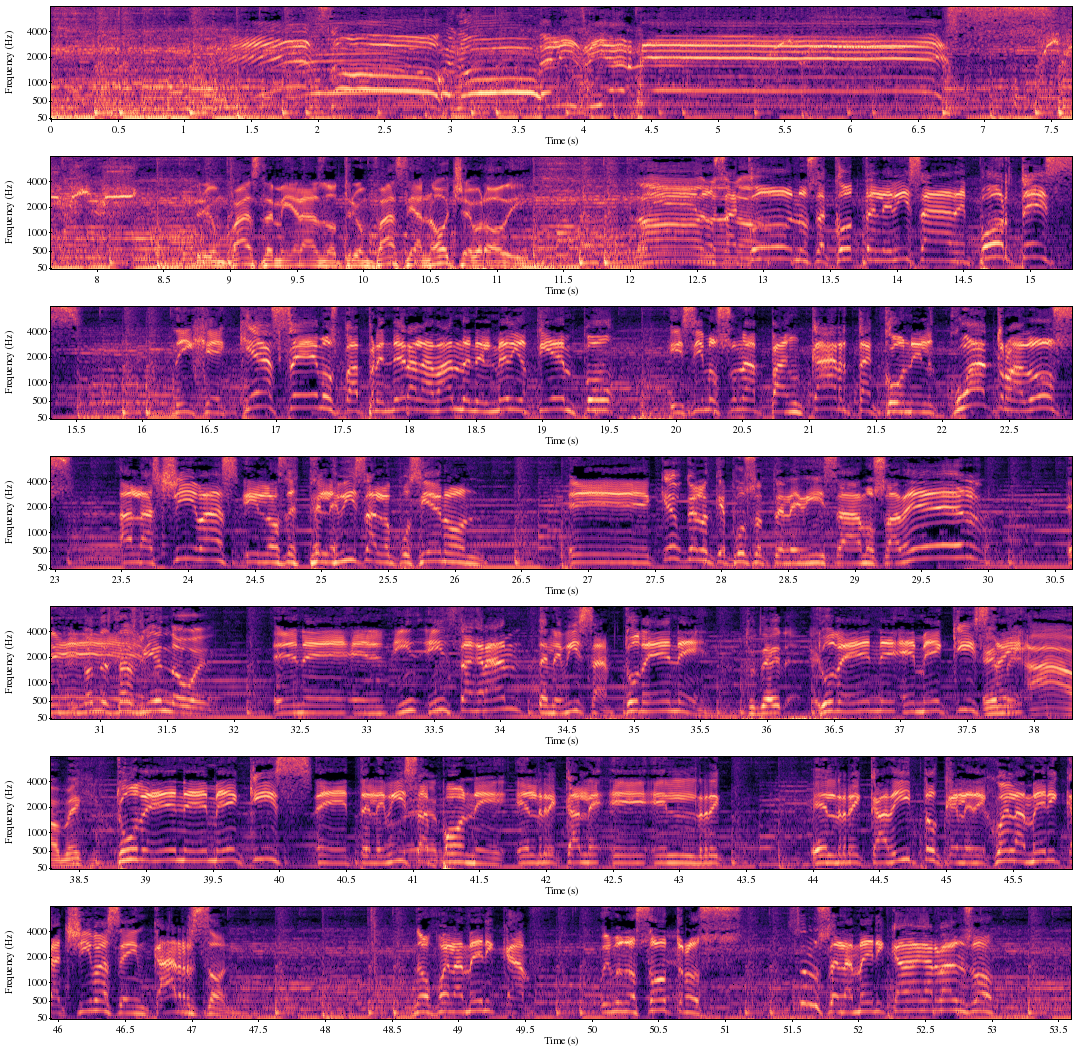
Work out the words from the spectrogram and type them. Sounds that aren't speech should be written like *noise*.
Triunfaste, mi Erasmo, triunfaste anoche, Brody. No, nos sacó, nos sacó Televisa Deportes. Dije, ¿qué hacemos para aprender a la banda en el medio tiempo? Hicimos una pancarta con el 4 a 2 a las chivas y los de Televisa lo pusieron. Eh, ¿qué, qué es lo que puso Televisa? Vamos a ver. ¿En dónde estás viendo, güey? En, eh, en Instagram, Televisa, TUDN. TUDN MX. M- ah, México. TUDN MX, eh, Televisa pone el, recale- eh, el, re- el recadito que le dejó el América Chivas en Carson. No fue el América, fuimos nosotros. Somos el América, Garbanzo.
